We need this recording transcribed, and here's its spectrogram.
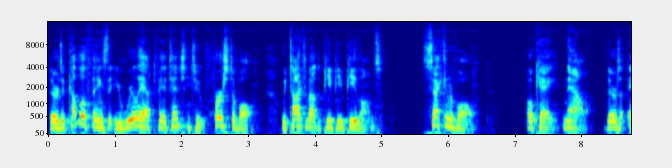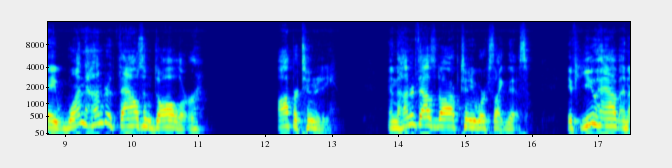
there's a couple of things that you really have to pay attention to. First of all, we talked about the PPP loans. Second of all, okay, now there's a $100,000 opportunity. And the $100,000 opportunity works like this. If you have an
